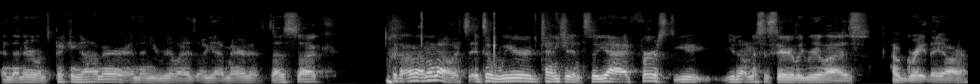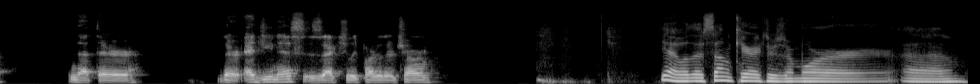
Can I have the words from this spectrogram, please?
and then everyone's picking on her, and then you realize, oh yeah, Meredith does suck. But I, don't know. It's it's a weird tension. So yeah, at first you you don't necessarily realize how great they are, and that their their edginess is actually part of their charm. Yeah, well, there's some characters are more. Um,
